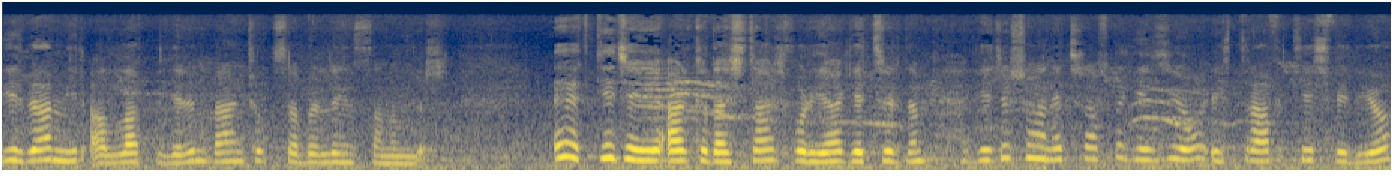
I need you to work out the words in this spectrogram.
bir ben bir Allah bilirim. Ben çok sabırlı insanımdır. Evet geceyi arkadaşlar buraya getirdim. Gece şu an etrafta geziyor. Etrafı keşfediyor.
